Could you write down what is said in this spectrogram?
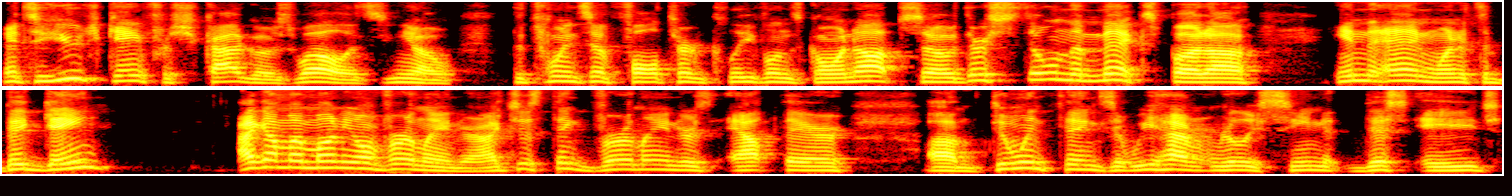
It's a huge game for Chicago as well. It's you know the Twins have faltered, Cleveland's going up, so they're still in the mix. But uh, in the end, when it's a big game, I got my money on Verlander. I just think Verlander's out there um, doing things that we haven't really seen at this age.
